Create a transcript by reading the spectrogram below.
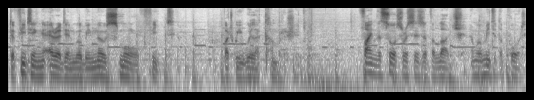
Defeating Eredin will be no small feat, but we will accomplish it. Find the sorceresses of the lodge, and we'll meet at the port.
